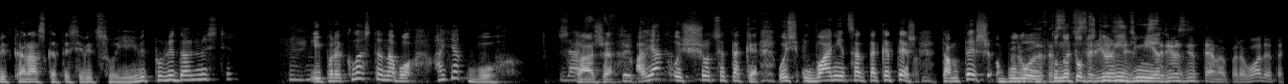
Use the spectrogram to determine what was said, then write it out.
відкараскатися від своєї відповідальності і перекласти на Бога. А як Бог? Скаже, а як ось що це таке? Ось у Вані це таке теж. Там теж було в Конотопській серйозні- відьмі. Серйозні теми переводити.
